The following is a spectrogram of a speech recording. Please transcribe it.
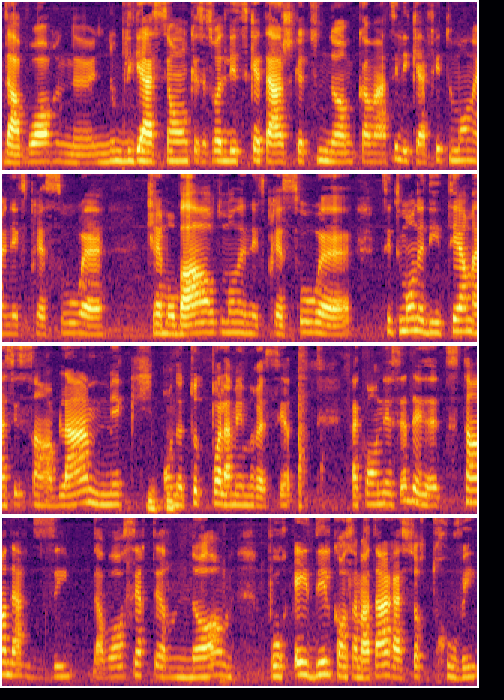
d'avoir une, une, obligation, que ce soit de l'étiquetage, que tu nommes comment. Tu sais, les cafés, tout le monde a un expresso euh, crème au bar, tout le monde a un expresso. Euh, tu sais, tout le monde a des termes assez semblables, mais qui, on n'a toutes pas la même recette. Fait qu'on essaie de standardiser, d'avoir certaines normes pour aider le consommateur à se retrouver.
